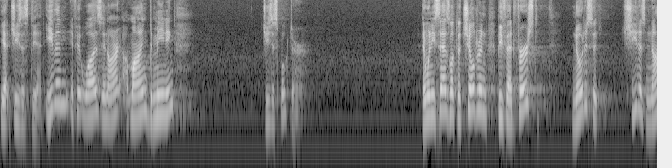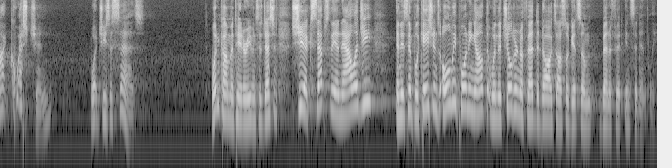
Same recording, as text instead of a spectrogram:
yet Jesus did. Even if it was, in our mind, demeaning, Jesus spoke to her. And when he says, Let the children be fed first, notice that she does not question what Jesus says. One commentator even suggested she accepts the analogy and its implications, only pointing out that when the children are fed, the dogs also get some benefit incidentally.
